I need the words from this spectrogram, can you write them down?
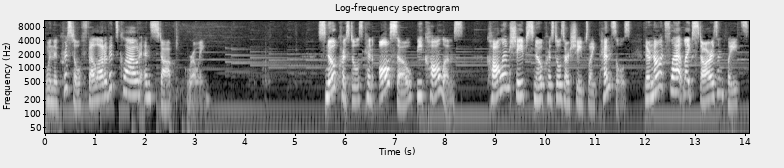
when the crystal fell out of its cloud and stopped growing. Snow crystals can also be columns. Column-shaped snow crystals are shaped like pencils. They're not flat like stars and plates.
